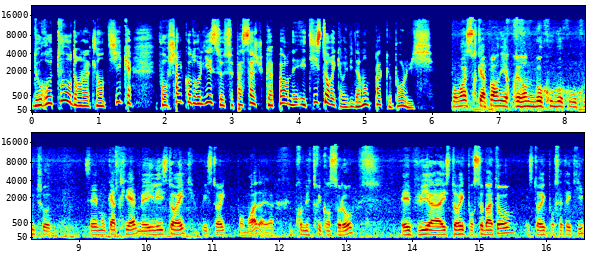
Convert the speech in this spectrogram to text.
de retour dans l'Atlantique. Pour Charles Caudrelier, ce, ce passage du Cap Horn est historique, évidemment pas que pour lui. Pour moi, ce Cap Horn, il représente beaucoup, beaucoup, beaucoup de choses. C'est mon quatrième, mais il est historique. Historique pour moi d'ailleurs. Premier truc en solo. Et puis euh, historique pour ce bateau, historique pour cette équipe,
